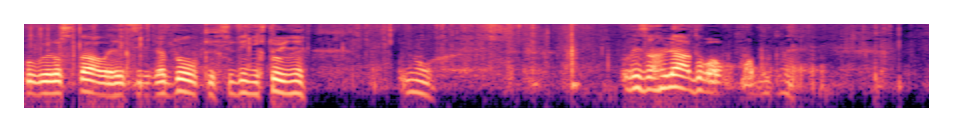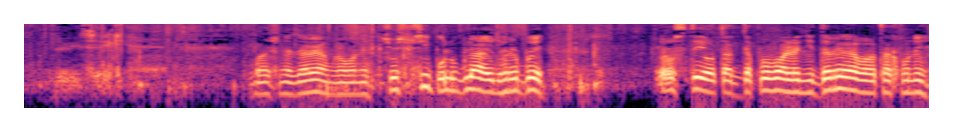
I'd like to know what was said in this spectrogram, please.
повиростали ці рядовки, сюди ніхто і не, ну, не заглядував, мабуть, не. Дивіться які. Бач, не даремно вони. Щось всі полюбляють гриби. рости, отак, де повалені дерева, отак вони.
